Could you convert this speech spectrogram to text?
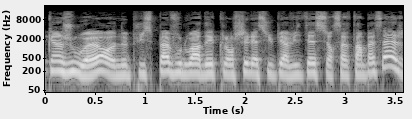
qu'un joueur ne puisse pas vouloir déclencher la super vitesse sur certains passages,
